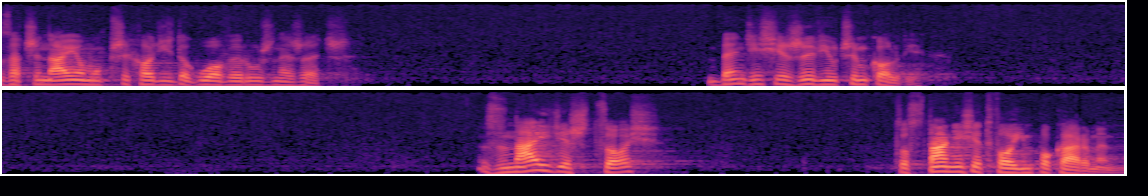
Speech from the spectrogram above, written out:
zaczynają mu przychodzić do głowy różne rzeczy. Będzie się żywił czymkolwiek. Znajdziesz coś, co stanie się Twoim pokarmem.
